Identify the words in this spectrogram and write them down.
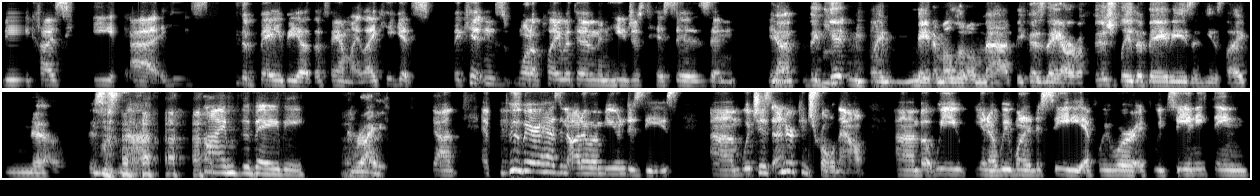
because he uh, he's the baby of the family. Like he gets the kittens want to play with him, and he just hisses and yeah, know. the kitten really made him a little mad because they are officially the babies, and he's like, no, this is not. I'm the baby. right. Yeah, and Pooh Bear has an autoimmune disease, um, which is under control now. Um, but we, you know, we wanted to see if we were if we'd see anything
